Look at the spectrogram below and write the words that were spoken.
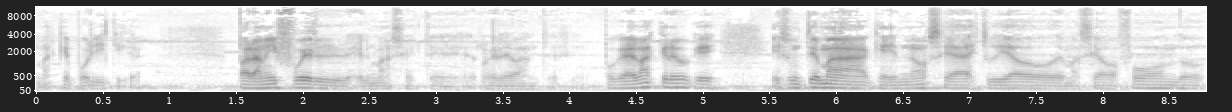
más que política, para mí fue el, más este, relevante, porque además creo que es un tema que no se ha estudiado demasiado a fondo,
